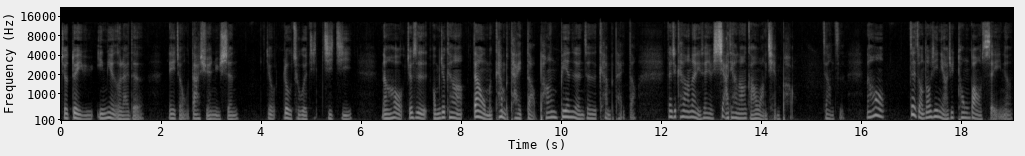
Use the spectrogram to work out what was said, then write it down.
就对于迎面而来的那种大学女生。就露出了鸡鸡鸡，然后就是我们就看到，但我们看不太到，旁边人真是看不太到，但就看到那女生就吓跳，然后赶快往前跑，这样子。然后这种东西你要去通报谁呢？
